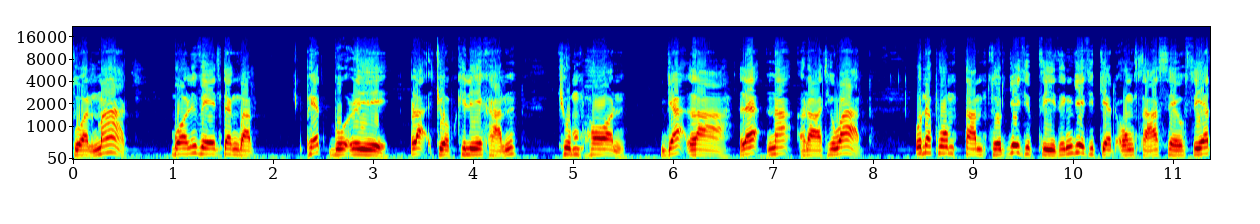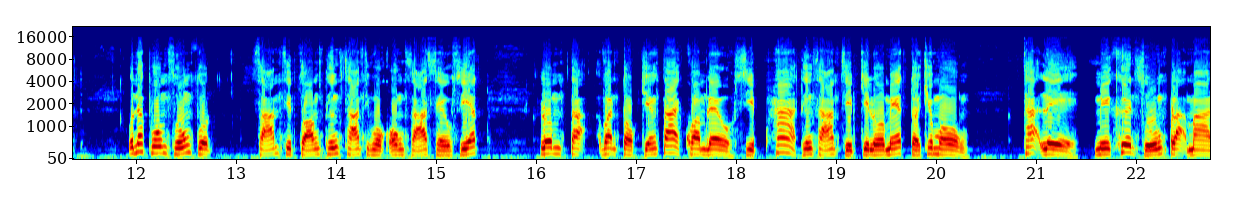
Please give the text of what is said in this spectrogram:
ส่วนมาก บริเวณจังหวัด เพชรบุรี ประจวบคีรีขันธ์ชุมพร ยะลา และนราธิวาส อุณหภูมิต่ำสุด 24-27 องศาเซลเซียส อุณหภูมิสูงสุด 32-36 องศาเซลเซียส ลมตะวันตกเฉียงใต้ความเร็ว 15-30 กิโลเมตรต่อชั่วโมง ทะเลมีคลื่นสูงประมาณ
